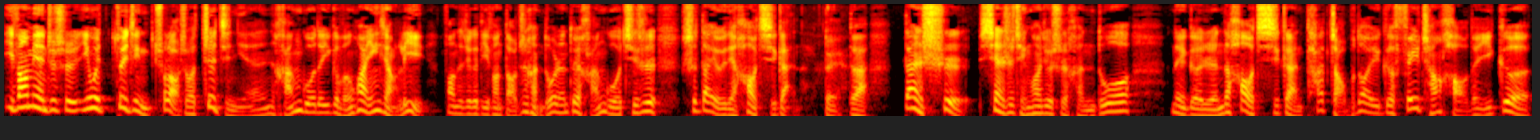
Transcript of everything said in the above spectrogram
一方面就是因为最近说老实话，这几年韩国的一个文化影响力放在这个地方，导致很多人对韩国其实是带有一点好奇感的，对对吧？但是现实情况就是很多那个人的好奇感，他找不到一个非常好的一个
